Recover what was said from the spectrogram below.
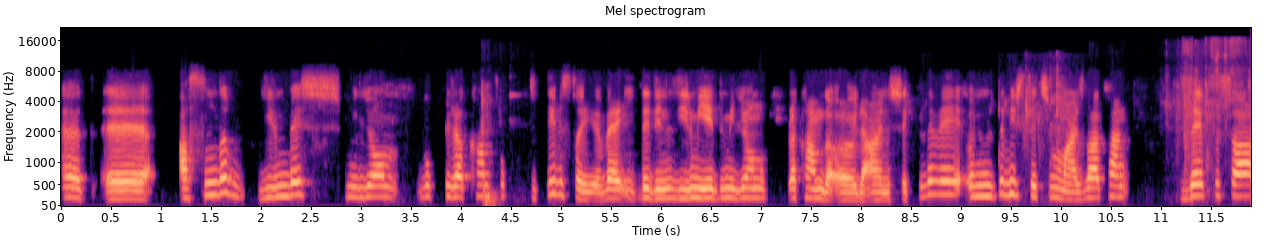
Evet, e, aslında 25 milyonluk bir rakam çok ciddi bir sayı ve dediğiniz 27 milyonluk rakam da öyle aynı şekilde ve önümüzde bir seçim var. Zaten Z kuşağı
